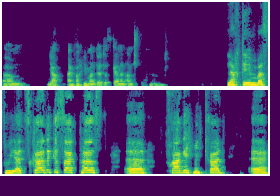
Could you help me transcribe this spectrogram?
ähm, ja, einfach jemand, der das gerne in Anspruch nimmt. Nach dem, was du jetzt gerade gesagt hast, äh, frage ich mich gerade, äh,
